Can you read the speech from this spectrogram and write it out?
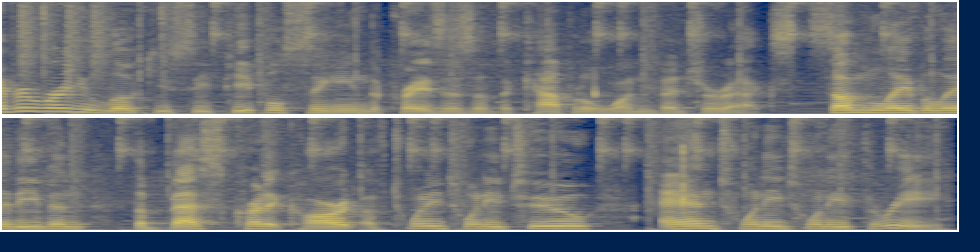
Everywhere you look, you see people singing the praises of the Capital One Venture X. Some label it even the best credit card of 2022 and 2023.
